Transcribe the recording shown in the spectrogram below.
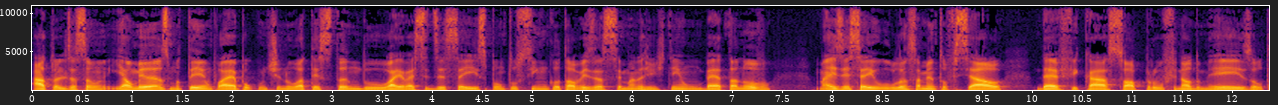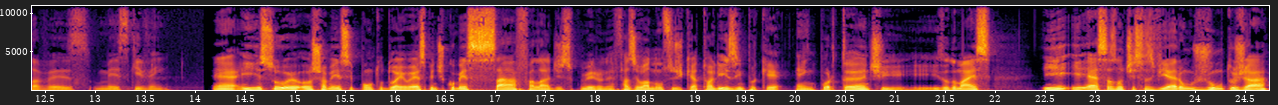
a atualização e ao mesmo tempo a Apple continua testando o iOS 16.5. Talvez essa semana a gente tenha um beta novo, mas esse aí o lançamento oficial deve ficar só para o final do mês ou talvez o mês que vem. É, e isso, eu, eu chamei esse ponto do iOS para a gente começar a falar disso primeiro, né? Fazer o anúncio de que atualizem, porque é importante e, e tudo mais. E, e, essas notícias vieram junto já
